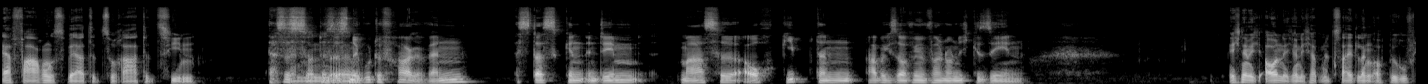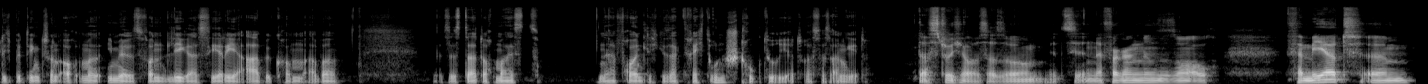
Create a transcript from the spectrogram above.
Erfahrungswerte zu Rate ziehen? Das ist, man, das ist äh, eine gute Frage. Wenn es das in, dem Maße auch gibt, dann habe ich es auf jeden Fall noch nicht gesehen. Ich nämlich auch nicht und ich habe eine Zeit lang auch beruflich bedingt schon auch immer E-Mails von Lega Serie A bekommen, aber es ist da doch meist, na, freundlich gesagt, recht unstrukturiert, was das angeht. Das durchaus. Also jetzt in der vergangenen Saison auch vermehrt ähm,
